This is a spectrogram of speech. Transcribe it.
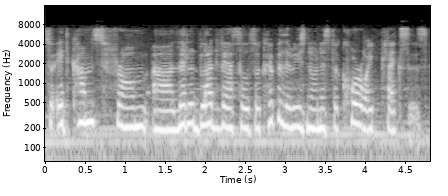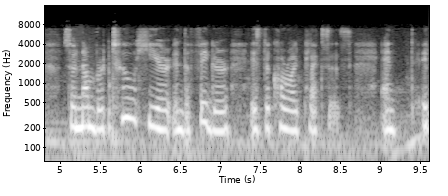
So it comes from uh, little blood vessels or capillaries known as the choroid plexus. So number two here in the figure is the choroid plexus. And it,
